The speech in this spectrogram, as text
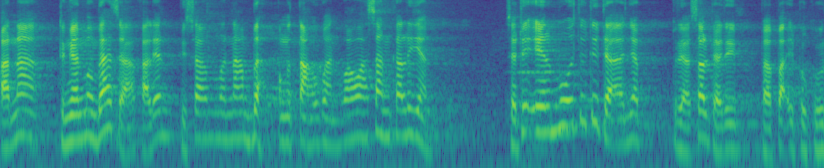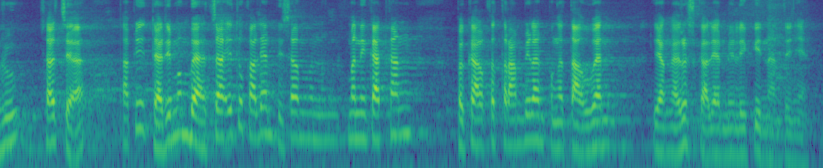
karena dengan membaca kalian bisa menambah pengetahuan, wawasan kalian. Jadi ilmu itu tidak hanya berasal dari Bapak Ibu guru saja, tapi dari membaca itu kalian bisa meningkatkan bekal keterampilan pengetahuan yang harus kalian miliki nantinya.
